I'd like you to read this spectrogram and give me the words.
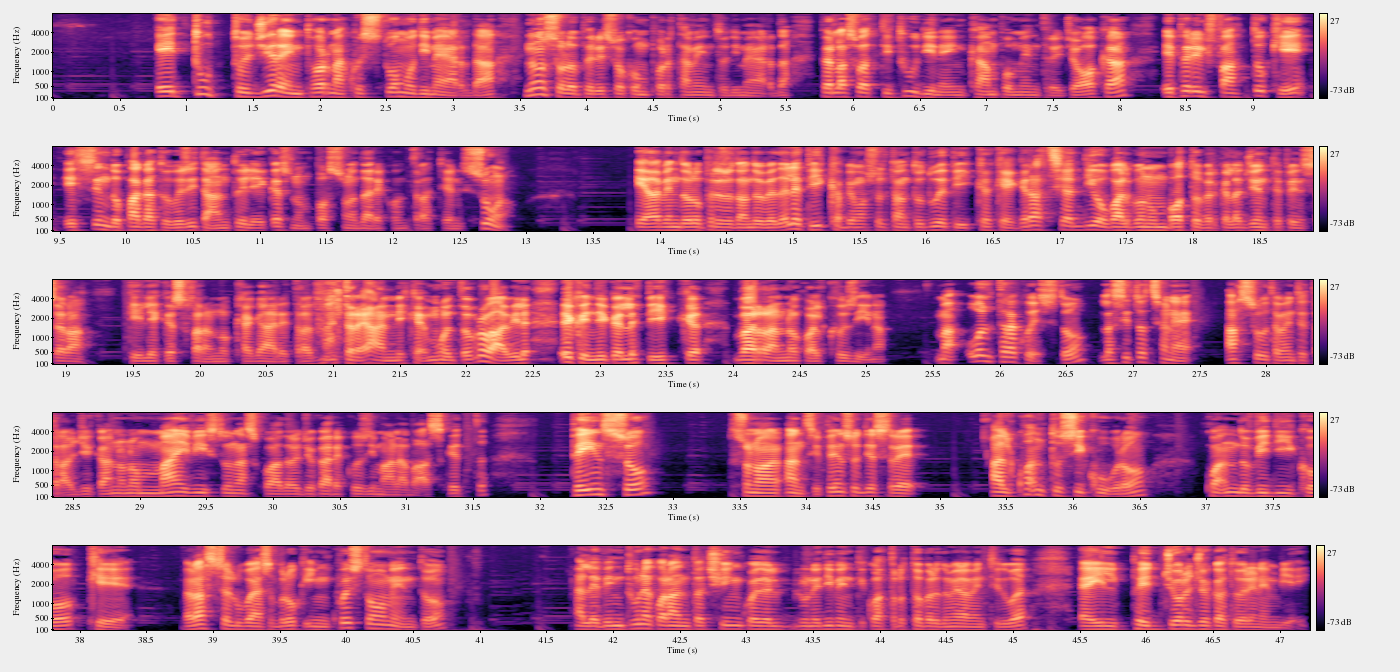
E tutto gira intorno a quest'uomo di merda, non solo per il suo comportamento di merda, per la sua attitudine in campo mentre gioca e per il fatto che, essendo pagato così tanto, i Lakers non possono dare contratti a nessuno. E avendolo preso dando via delle pick, abbiamo soltanto due pick che grazie a Dio valgono un botto perché la gente penserà che i Lakers faranno cagare tra due o tre anni, che è molto probabile, e quindi quelle pick varranno qualcosina. Ma oltre a questo, la situazione è assolutamente tragica. Non ho mai visto una squadra giocare così male a basket. Penso, sono, anzi, penso di essere alquanto sicuro quando vi dico che Russell Westbrook in questo momento, alle 21.45 del lunedì 24 ottobre 2022, è il peggior giocatore in NBA.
